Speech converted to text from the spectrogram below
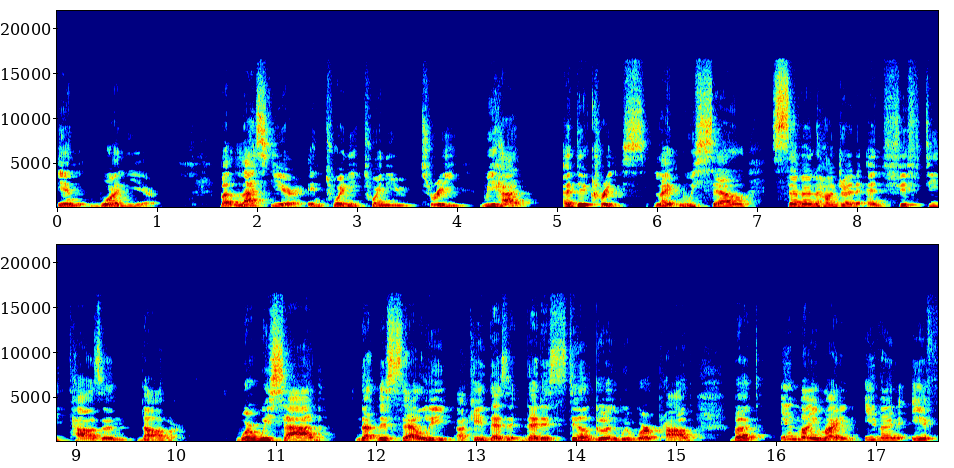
in one year. But last year in 2023, we had a decrease. Like we sell seven hundred and fifty thousand dollar. Were we sad? Not necessarily okay that's, that is still good we were proud but in my mind even if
